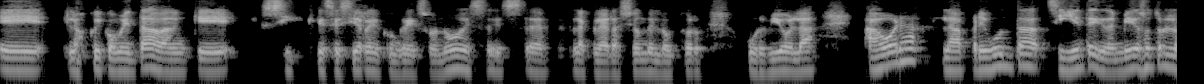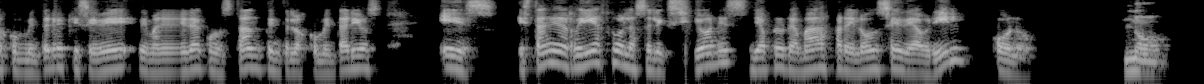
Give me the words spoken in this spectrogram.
eh, los que comentaban que sí, que se cierre el Congreso, ¿no? Esa es eh, la aclaración del doctor Urbiola. Ahora, la pregunta siguiente, que también es otro de los comentarios que se ve de manera constante entre los comentarios, es, ¿están en riesgo las elecciones ya programadas para el 11 de abril o no? No,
